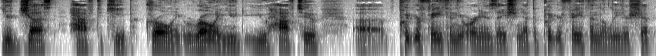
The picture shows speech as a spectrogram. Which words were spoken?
You just have to keep growing, rowing. You, you have to uh, put your faith in the organization. You have to put your faith in the leadership.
